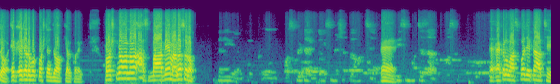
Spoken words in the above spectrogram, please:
তো? এটার উপর প্রশ্নের জবাব খেয়াল করেন। প্রশ্ন হলো আসবাবে মানসরফ হ্যাঁ। এখন ওয়াসফ যেটা আছে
